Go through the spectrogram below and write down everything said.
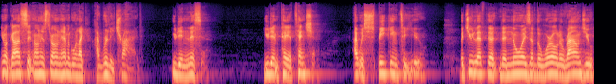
You know, God's sitting on his throne in heaven going like, I really tried. You didn't listen. You didn't pay attention. I was speaking to you, but you let the, the noise of the world around you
